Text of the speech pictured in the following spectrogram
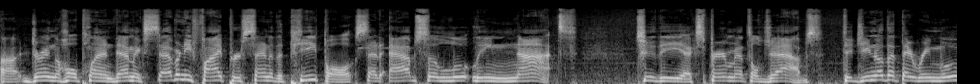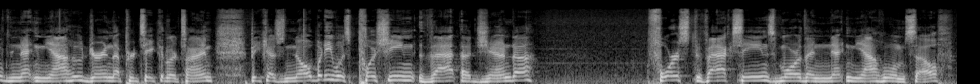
uh, during the whole pandemic, 75% of the people said absolutely not to the experimental jabs. Did you know that they removed Netanyahu during that particular time because nobody was pushing that agenda? Forced vaccines more than Netanyahu himself.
